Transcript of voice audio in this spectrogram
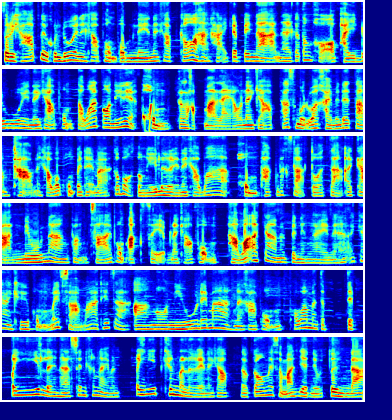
สวัสดีครับหรือคุณด้วยนะครับผมผมเน้นนะครับก็ห่างหายกันไปนานนะก็ต้องขออภัยด้วยนะครับผมแต่ว่าตอนนี้เนี่ยผมกลับมาแล้วนะครับถ้าสมมติว่าใครไม่ได้ตามข่าวนะครับว่าผมไปไหนมาก็บอกตรงนี้เลยนะครับว่าผมพักรักษาตัวจากอาการนิ้วนางฝั่งซ้ายผมอักเสบนะครับผมถามว่าอาการมันเป็นยังไงนะฮะอาการคือผมไม่สามารถที่จะอางอนิ้วได้มากนะครับผมเพราะว่ามันจะเจ็บ ปี๊ดเลยนะ เส้นข้างในมันปี๊ดขึ้นมาเลยนะครับ แล้วก็ไม่สามารถเหยียดนิ้วตึงได้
